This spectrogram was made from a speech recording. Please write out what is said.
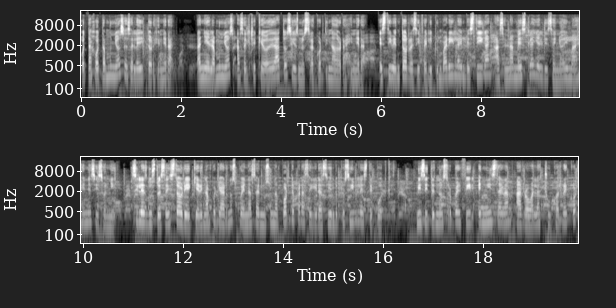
JJ Muñoz es el editor general. Daniela Muñoz hace el chequeo de datos y es nuestra coordinadora general. Steven Torres y Felipe Imbarila investigan, hacen la mezcla y el diseño de imágenes y sonido. Si les gustó esta historia y quieren apoyarnos, pueden hacernos un aporte para seguir haciendo posible este podcast. Visiten nuestro perfil en Instagram, arroba la Chucua Records,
